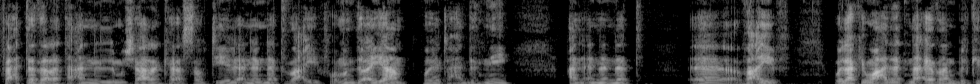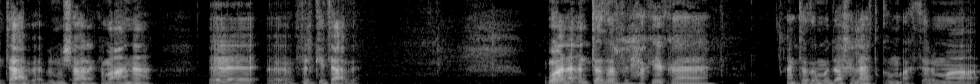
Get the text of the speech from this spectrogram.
فاعتذرت عن المشاركة الصوتية لأن النت ضعيف ومنذ أيام وهي تحدثني عن أن النت آه، ضعيف. ولكن وعدتنا أيضا بالكتابة بالمشاركة معنا آه، آه، في الكتابة. وأنا أنتظر في الحقيقة أنتظر مداخلاتكم أكثر ما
